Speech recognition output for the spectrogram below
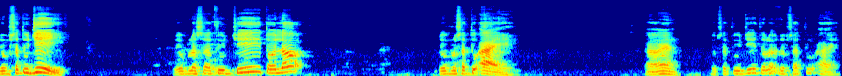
21J. 21J tolak 21I. Ha kan? 21J tolak 21I.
